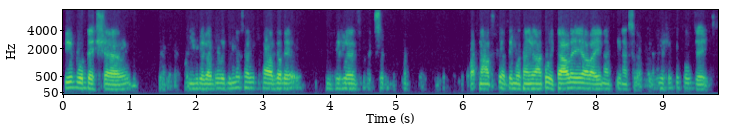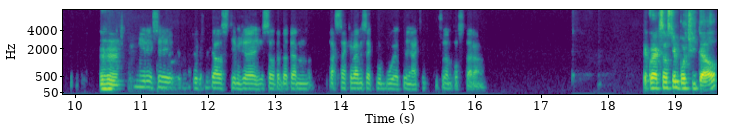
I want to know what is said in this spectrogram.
ty odešel, nikdo takhle lidi moc nevycházeli, protože 15 lety možná nějakou Itálii, ale jinak, jinak se takže to později. Mm-hmm. Míry si počítal s tím, že, že se o tebe ten Tasek se klubu jako nějakým způsobem postará. Jako jak jsem s tím počítal?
